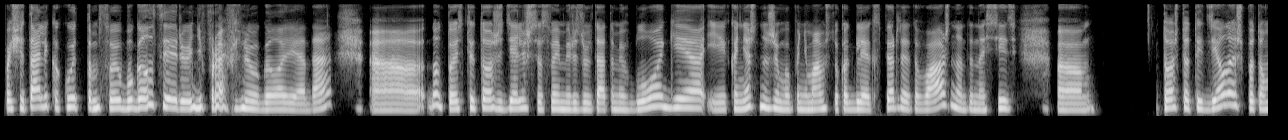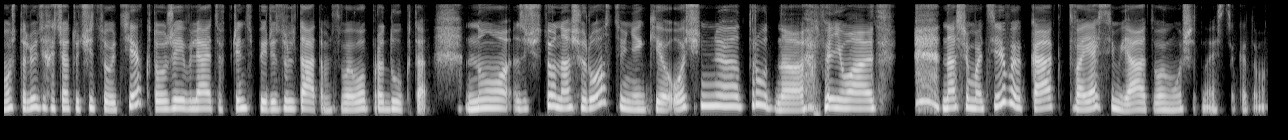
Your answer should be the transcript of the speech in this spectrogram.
посчитали какую-то там свою бухгалтерию неправильную в голове, да. А, ну, то есть ты тоже делишься своими результатами в блоге, и, конечно же, мы понимаем, что как для эксперта это важно доносить а, то, что ты делаешь, потому что люди хотят учиться у тех, кто уже является, в принципе, результатом своего продукта. Но зачастую наши родственники очень э, трудно понимают наши мотивы, как твоя семья, твой муж относится к этому.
